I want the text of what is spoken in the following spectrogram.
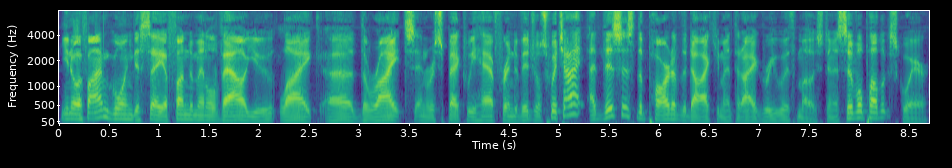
you know, if I'm going to say a fundamental value like uh, the rights and respect we have for individuals, which I uh, this is the part of the document that I agree with most. In a civil public square,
